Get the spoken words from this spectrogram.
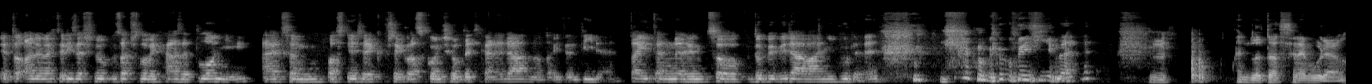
je to anime, který začnou, začalo vycházet loni a jak jsem vlastně řekl, překlad skončil teďka nedávno, tady ten týden. Tady ten nevím, co v době vydávání bude. Uvidíme. Tenhle to asi nebude, no.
